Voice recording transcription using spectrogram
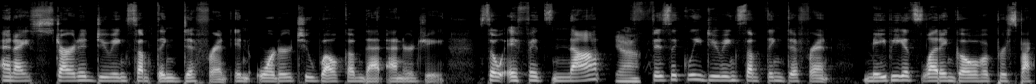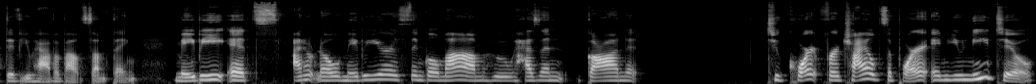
and I started doing something different in order to welcome that energy. So if it's not yeah. physically doing something different, maybe it's letting go of a perspective you have about something. Maybe it's, I don't know, maybe you're a single mom who hasn't gone to court for child support and you need to.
